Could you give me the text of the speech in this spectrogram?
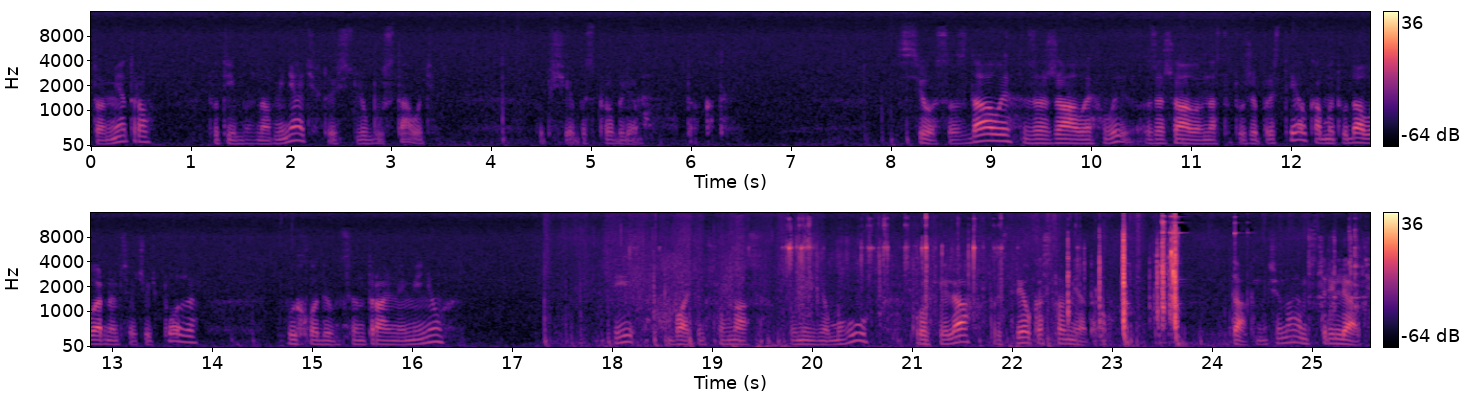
100 метров. Тут її можна вміняти, тобто любу ставити. Вообще без проблем. Так от. Все, создали, зажали. Зажали, у нас тут уже пристрілка. Ми туди вернемося чуть позже. Виходимо в центральне меню. І бачимо, що в нас в нижньому углу профіля пристрілка 100 метрів. Так, починаємо стріляти.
